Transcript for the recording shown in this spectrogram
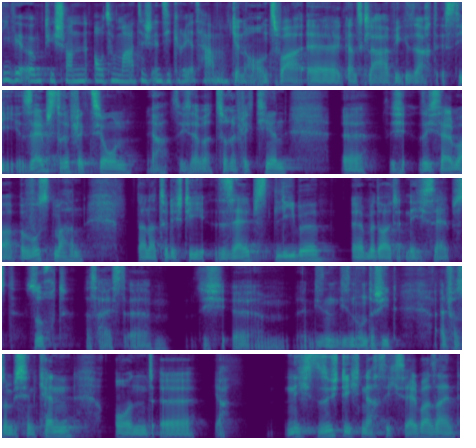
die wir irgendwie schon automatisch integriert haben. Genau, und zwar äh, ganz klar, wie gesagt, ist die Selbstreflexion, ja, sich selber zu reflektieren, äh, sich, sich selber bewusst machen. Dann natürlich die Selbstliebe äh, bedeutet nicht Selbstsucht. Das heißt, ähm, sich ähm, diesen, diesen Unterschied einfach so ein bisschen kennen und äh, ja, nicht süchtig nach sich selber sein,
